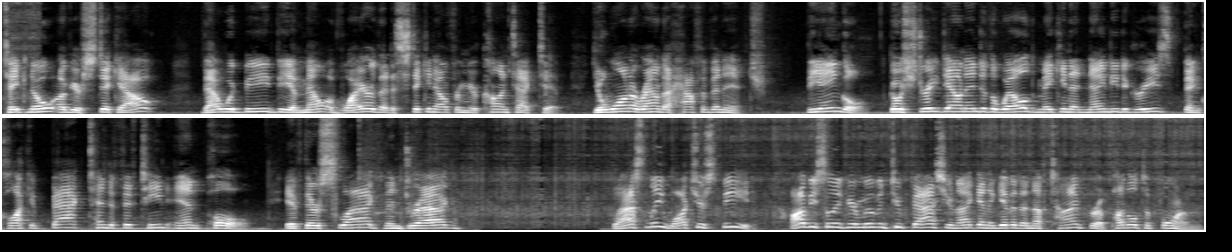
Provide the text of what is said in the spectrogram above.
Take note of your stick out. That would be the amount of wire that is sticking out from your contact tip. You'll want around a half of an inch. The angle. Go straight down into the weld, making it 90 degrees, then clock it back 10 to 15 and pull. If there's slag, then drag. Lastly, watch your speed. Obviously, if you're moving too fast, you're not going to give it enough time for a puddle to form.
